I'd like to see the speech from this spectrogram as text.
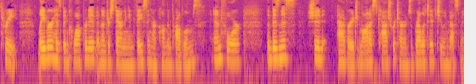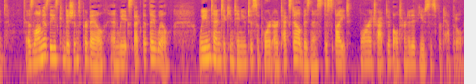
Three, labor has been cooperative and understanding in facing our common problems. And four, the business should average modest cash returns relative to investment. As long as these conditions prevail, and we expect that they will, we intend to continue to support our textile business despite more attractive alternative uses for capital.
